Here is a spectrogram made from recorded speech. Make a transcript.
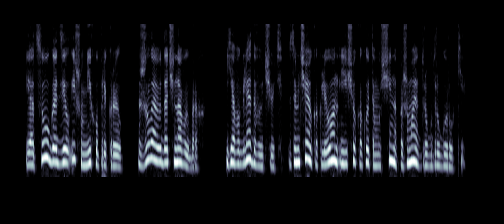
И отцу угодил, и шумиху прикрыл. Желаю удачи на выборах». Я выглядываю чуть, замечаю, как Леон и еще какой-то мужчина пожимают друг другу руки.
